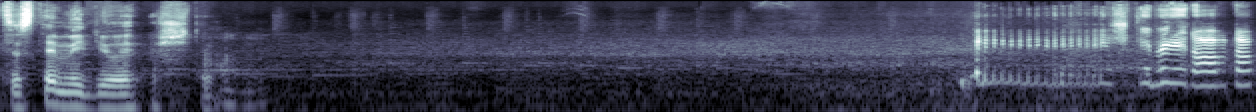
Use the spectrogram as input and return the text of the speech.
Це з тим відео я посчитав. Ага.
